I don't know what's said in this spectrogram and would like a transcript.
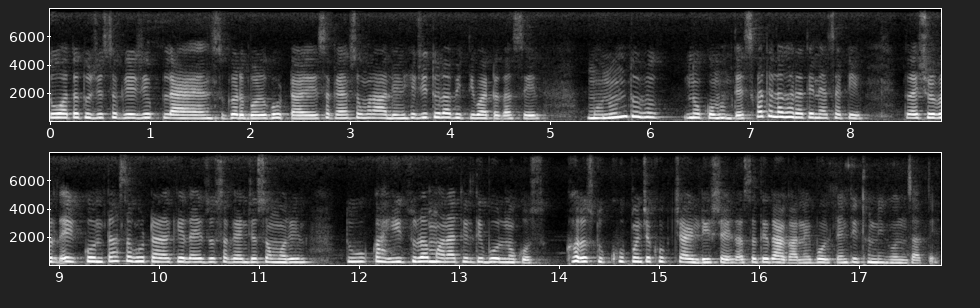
तू आता तुझे सगळे जे प्लॅन्स गडबड घोटाळे सगळ्यांसमोर आले हे जी तुला भीती वाटत असेल म्हणून तू नको म्हणतेस का त्याला घरात येण्यासाठी? तर ऐश्वर्याबद्दल "एक कोणता असा घोटाळा केला आहे जो सगळ्यांच्या समोर येईल? तू काही तुला मनात येईल ते बोल नकोस. खरंच तू खूप म्हणजे खूप चाइल्डिश आहेस असं ते रागाने बोलते आणि तिथून निघून जाते.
